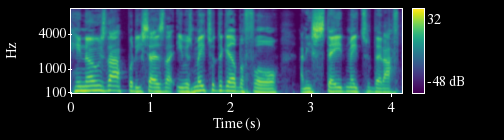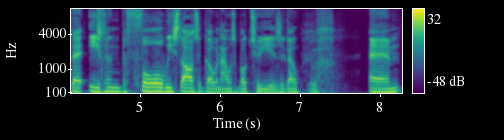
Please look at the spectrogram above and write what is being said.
he knows that, but he says that he was mates with the girl before and he stayed mates with her after, even before we started going out about two years ago. Um,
